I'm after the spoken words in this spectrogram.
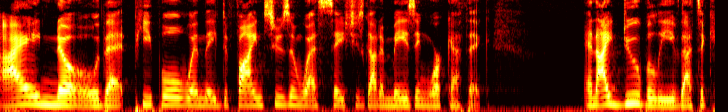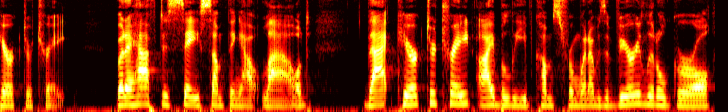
I know that people, when they define Susan West, say she's got amazing work ethic. And I do believe that's a character trait. But I have to say something out loud. That character trait, I believe, comes from when I was a very little girl.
